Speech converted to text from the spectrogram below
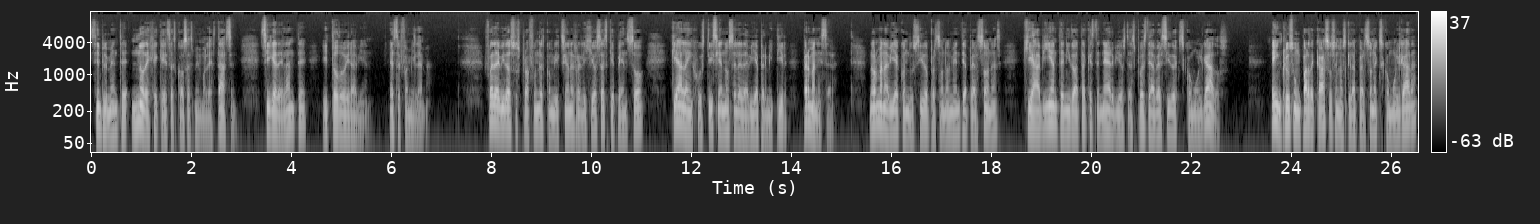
Simplemente no dejé que esas cosas me molestasen. Sigue adelante y todo irá bien. Ese fue mi lema. Fue debido a sus profundas convicciones religiosas que pensó que a la injusticia no se le debía permitir permanecer. Norman había conducido personalmente a personas que habían tenido ataques de nervios después de haber sido excomulgados, e incluso un par de casos en los que la persona excomulgada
